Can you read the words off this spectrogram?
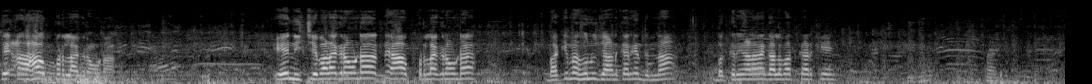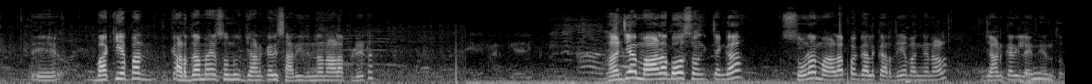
ਤੇ ਆਹ ਉੱਪਰਲਾ ਗਰਾਊਂਡ ਆ। ਇਹ ਨੀਚੇ ਵਾਲਾ ਗਰਾਊਂਡ ਆ ਤੇ ਆਹ ਉੱਪਰਲਾ ਗਰਾਊਂਡ ਆ। ਬਾਕੀ ਮੈਂ ਤੁਹਾਨੂੰ ਜਾਣਕਾਰੀਆਂ ਦਿੰਦਾ, ਬੱਕਰੀਆਂ ਵਾਲਿਆਂ ਨਾਲ ਗੱਲਬਾਤ ਕਰਕੇ। ਹਾਂਜੀ। ਤੇ ਬਾਕੀ ਆਪਾਂ ਕਰਦਾ ਮੈਂ ਤੁਹਾਨੂੰ ਜਾਣਕਾਰੀ ਸਾਰੀ ਦਿਨਾਂ ਨਾਲ ਅਪਡੇਟ ਹਾਂਜੀ, ਆ ਮਾਲ ਆ ਬਹੁਤ ਸੋਹਣਾ- ਚੰਗਾ। ਸੋਹਣਾ ਮਾਲ ਆਪਾਂ ਗੱਲ ਕਰਦੇ ਆ ਬੰਗਾਂ ਨਾਲ। ਜਾਣਕਾਰੀ ਲੈਂਦੇ ਹਾਂ ਤੋਂ।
